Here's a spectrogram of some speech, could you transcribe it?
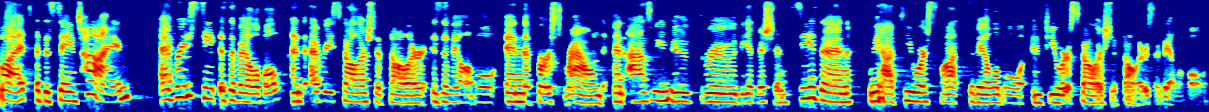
But at the same time, every seat is available and every scholarship dollar is available in the first round. And as we move through the admission season, we have fewer slots available and fewer scholarship dollars available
